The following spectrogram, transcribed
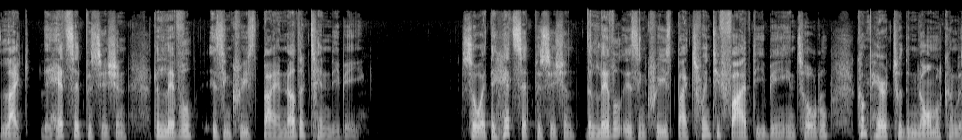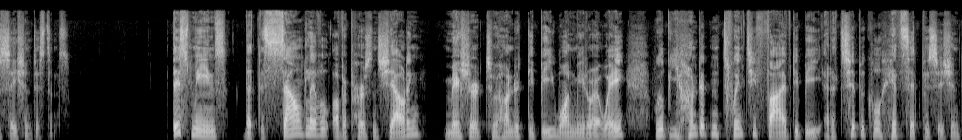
like the headset position, the level is increased by another 10 dB. So at the headset position, the level is increased by 25 dB in total compared to the normal conversation distance. This means that the sound level of a person shouting, measured to 100 dB 1 meter away, will be 125 dB at a typical headset position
